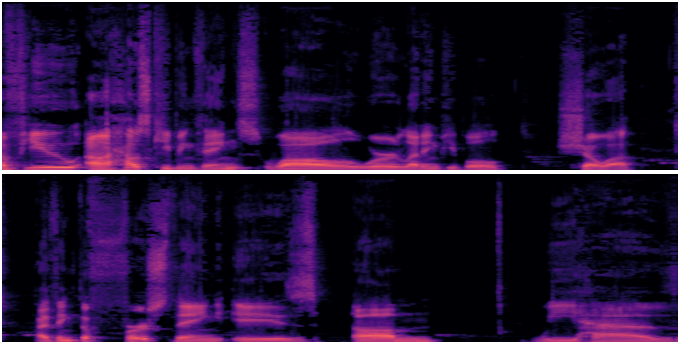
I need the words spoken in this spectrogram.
A few uh, housekeeping things while we're letting people show up. I think the first thing is um, we have.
